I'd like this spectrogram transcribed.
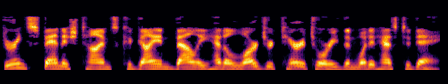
During Spanish times Cagayan Valley had a larger territory than what it has today.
